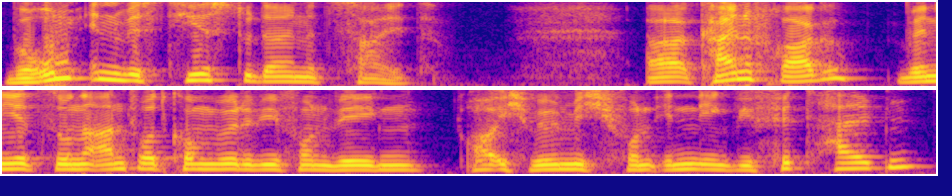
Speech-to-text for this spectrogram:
Warum investierst du deine Zeit? Äh, keine Frage, wenn jetzt so eine Antwort kommen würde wie von wegen, oh, ich will mich von innen irgendwie fit halten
